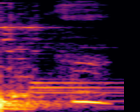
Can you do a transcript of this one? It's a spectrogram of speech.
嗯。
